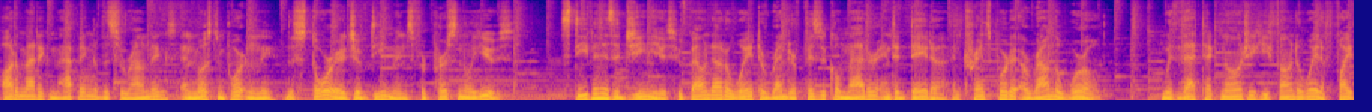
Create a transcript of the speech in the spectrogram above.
automatic mapping of the surroundings, and most importantly, the storage of demons for personal use. Steven is a genius who found out a way to render physical matter into data and transport it around the world. With that technology, he found a way to fight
